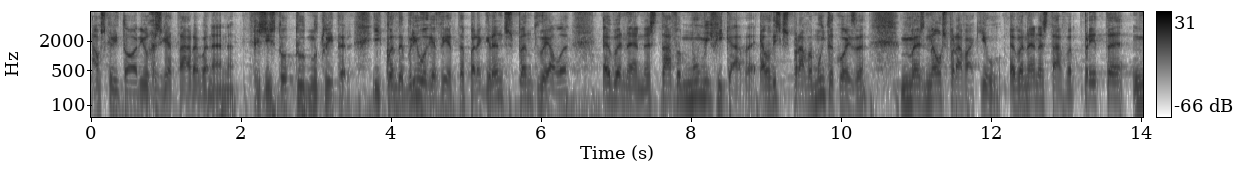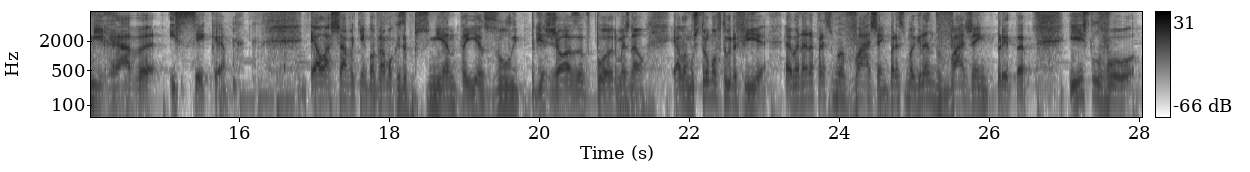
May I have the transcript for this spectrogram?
ao escritório resgatar a banana. Registou tudo no Twitter. E quando abriu a gaveta, para grande espanto dela, a banana estava mumificada. Ela disse que esperava muita coisa, mas não esperava aquilo. A banana estava preta, mirrada e seca. Ela achava que ia encontrar uma coisa peçonhenta e azul e pegajosa de podre, mas não. Ela mostrou uma fotografia, a banana parece uma vagem, parece uma grande vagem preta. E isto levou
